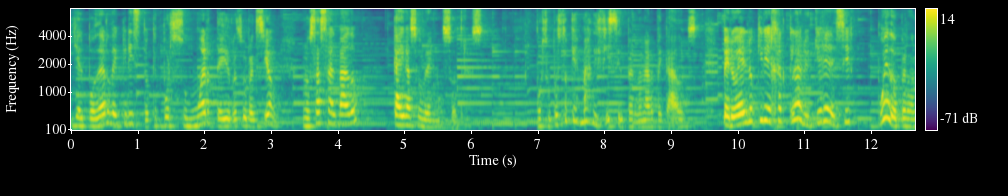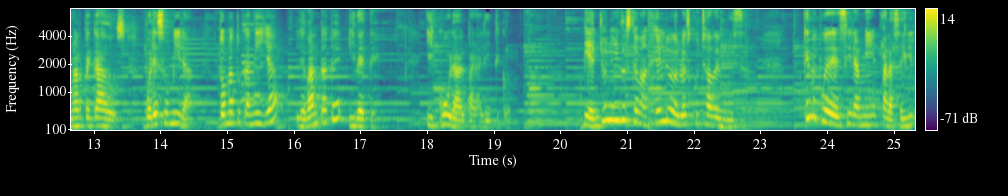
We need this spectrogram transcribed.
y el poder de Cristo, que por su muerte y resurrección nos ha salvado, caiga sobre nosotros. Por supuesto que es más difícil perdonar pecados, pero Él lo quiere dejar claro y quiere decir, puedo perdonar pecados. Por eso mira, toma tu camilla, levántate y vete. Y cura al paralítico. Bien, yo he leído este Evangelio y lo he escuchado en misa. ¿Qué me puede decir a mí para seguir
